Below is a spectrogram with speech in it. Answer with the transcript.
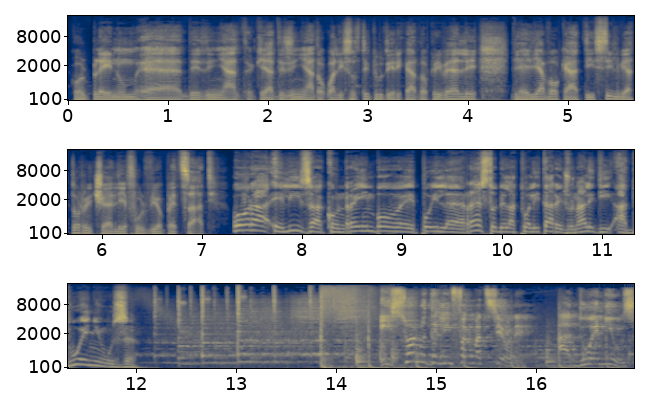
col plenum eh, che ha designato quali sostituti Riccardo Crivelli e gli avvocati Silvia Torricelli e Fulvio Pezzati. Ora Elisa con Rainbow e poi il resto dell'attualità regionale di A2 News. Suono dell'informazione. A2 News.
